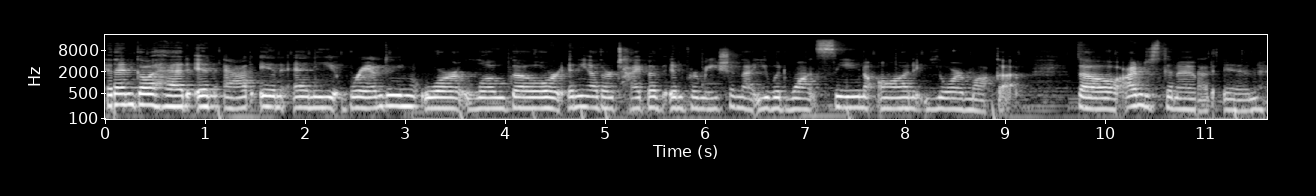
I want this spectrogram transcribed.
And then go ahead and add in any branding or logo or any other type of information that you would want seen on your mockup. So I'm just gonna add in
